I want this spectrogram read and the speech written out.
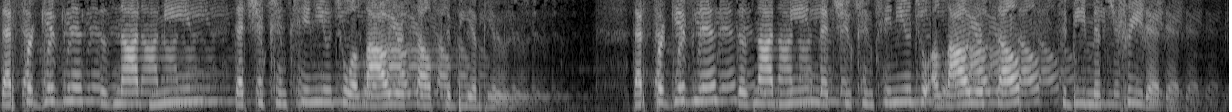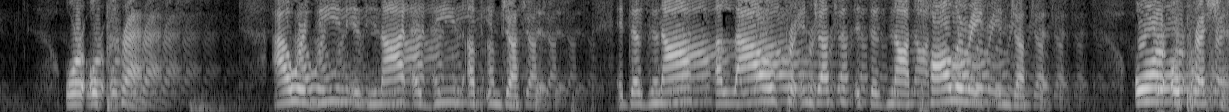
That forgiveness does not mean that you continue to allow yourself to be abused. That forgiveness does not mean that you continue to allow yourself to be mistreated or oppressed. Our deen is not a deen of injustice. It does not allow for injustice. It does not tolerate injustice or oppression.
